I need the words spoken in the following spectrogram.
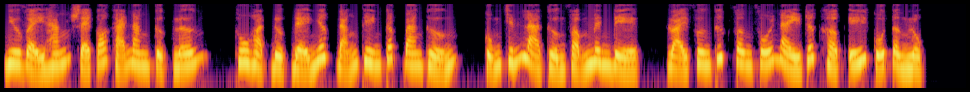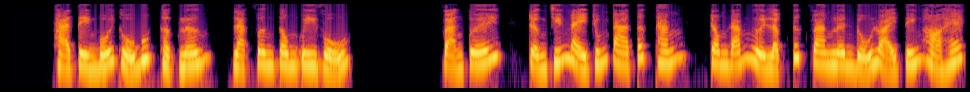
như vậy hắn sẽ có khả năng cực lớn, thu hoạch được đệ nhất đẳng thiên cấp ban thưởng, cũng chính là thượng phẩm linh địa, loại phương thức phân phối này rất hợp ý của tần lục. Hạ tiền bối thủ bút thật lớn, Lạc Vân Tông uy vũ. Vạn tuế, trận chiến này chúng ta tất thắng, trong đám người lập tức vang lên đủ loại tiếng hò hét,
